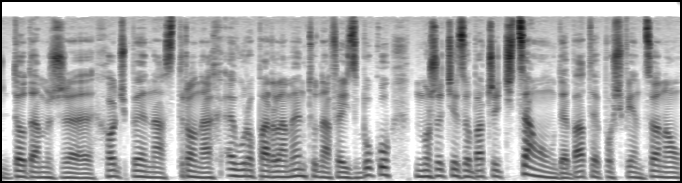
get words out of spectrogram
Dodam, że choćby na stronach Europarlamentu na Facebooku możecie zobaczyć całą debatę poświęconą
